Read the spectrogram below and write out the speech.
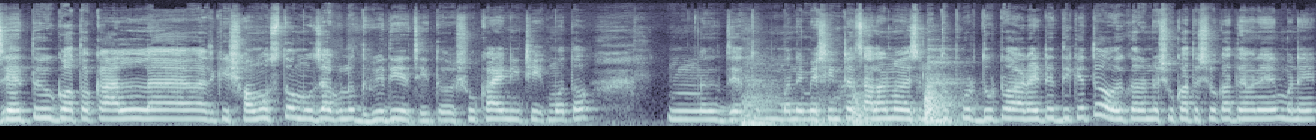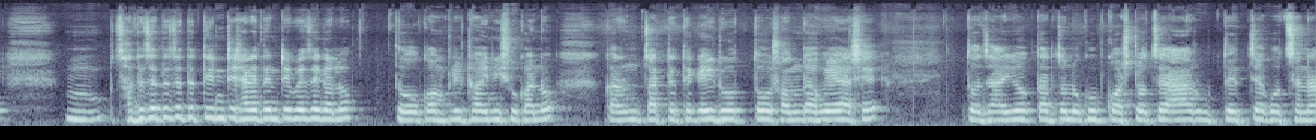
যেহেতু গতকাল আর কি সমস্ত মোজাগুলো ধুয়ে দিয়েছি, তো শুকায়নি ঠিক মতো যেহেতু মানে মেশিনটা চালানো হয়েছিল দুপুর দুটো আড়াইটের দিকে, তো ওই কারণে শুকাতে শুকাতে মানে মানে সাথে সাথে যেতে তিনটে সাড়ে তিনটে বেজে গেল, তো কমপ্লিট হয়নি শুকানো, কারণ চারটে থেকেই রোদ তো সন্ধ্যা হয়ে আসে। তো যাই হোক, তার জন্য খুব কষ্ট হচ্ছে, আর উঠতে ইচ্ছা করছে না।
